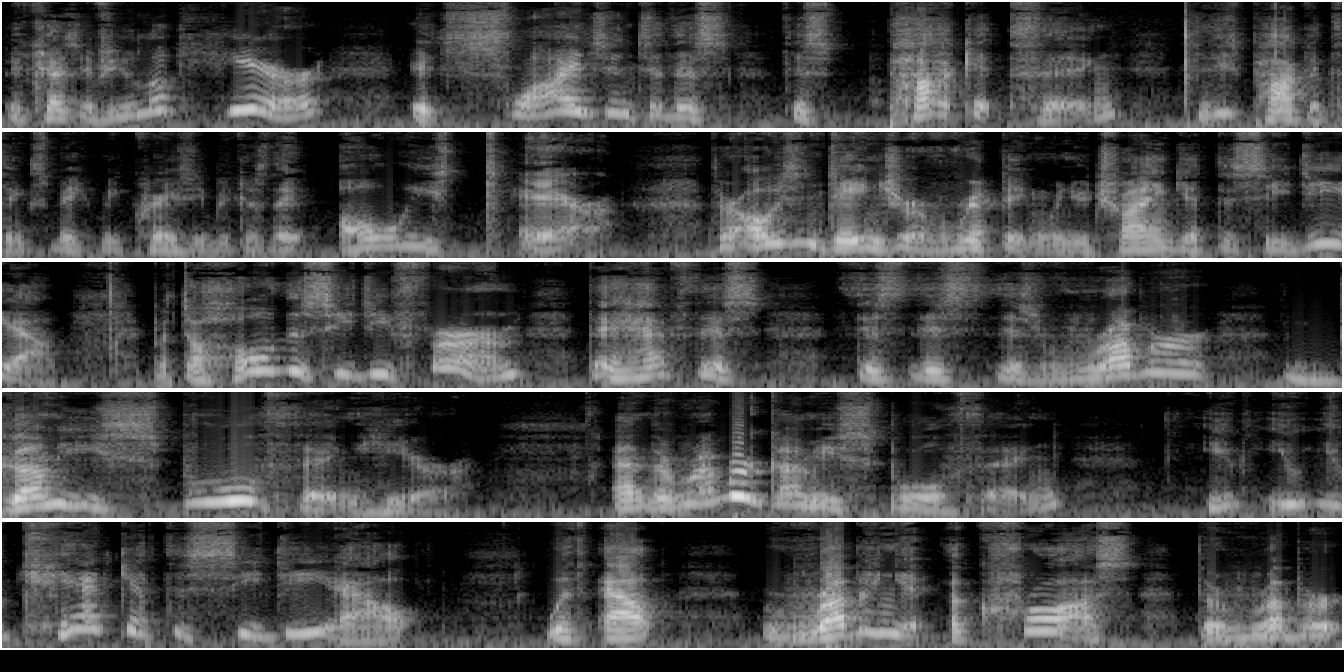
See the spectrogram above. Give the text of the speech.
Because if you look here, it slides into this this pocket thing. These pocket things make me crazy because they always tear. They're always in danger of ripping when you try and get the CD out. But to hold the CD firm, they have this this this this rubber gummy spool thing here. And the rubber gummy spool thing, you, you, you can't get the CD out without rubbing it across the rubber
